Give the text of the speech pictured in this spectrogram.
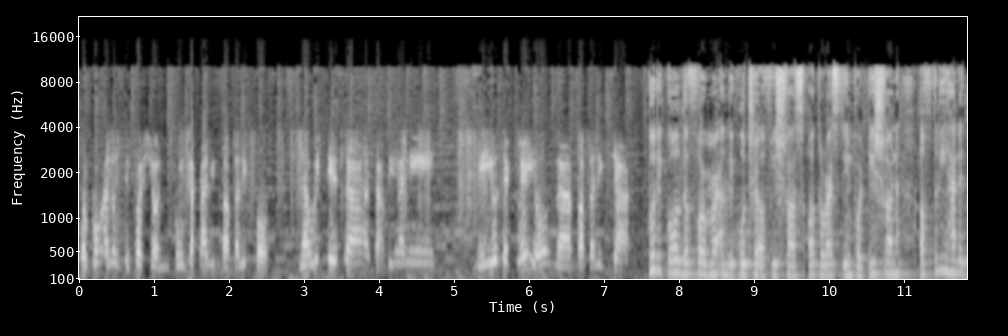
o kung anong sitwasyon kung sakaling babalik po na which is uh, sabi nga ni, ni Yusek Leo na babalik siya to recall the former agriculture officials authorized importation of 300,000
